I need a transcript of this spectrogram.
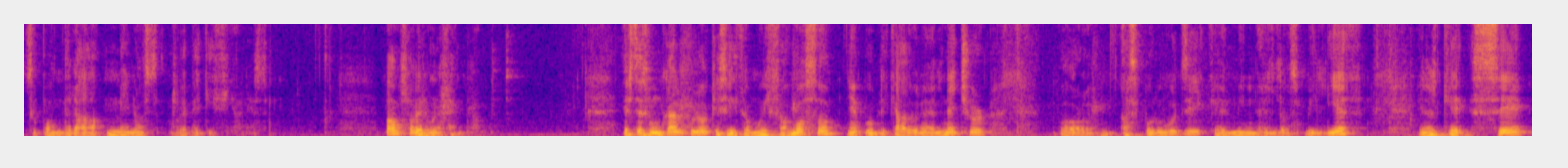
supondrá menos repeticiones. Vamos a ver un ejemplo. Este es un cálculo que se hizo muy famoso, ¿eh? publicado en el Nature por que en el 2010, en el que se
